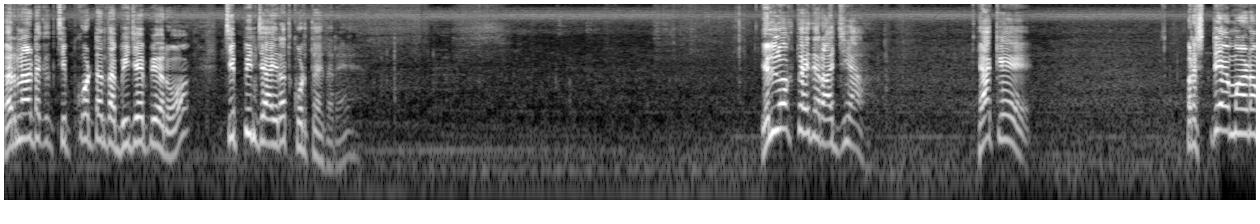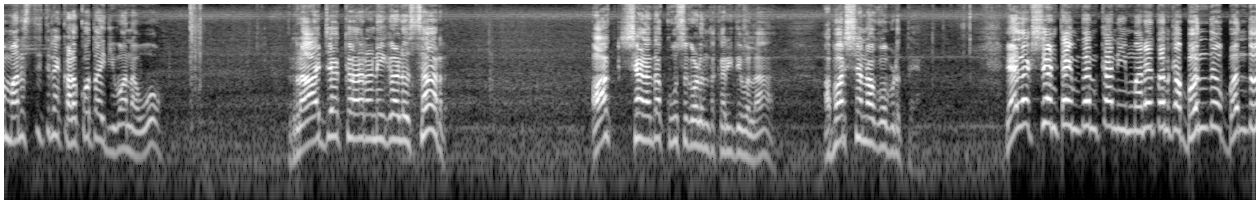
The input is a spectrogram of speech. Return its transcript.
ಕರ್ನಾಟಕಕ್ಕೆ ಚಿಪ್ ಕೊಟ್ಟಂಥ ಬಿ ಜೆ ಪಿಯವರು ಚಿಪ್ಪಿನ ಜಾಹೀರಾತು ಕೊಡ್ತಾ ಇದ್ದಾರೆ. ಎಲ್ಲೋಗ್ತಾ ಇದೆ ರಾಜ್ಯ. ಯಾಕೆ? ಪ್ರಶ್ನೆ ಮಾಡೋ ಮನಸ್ಥಿತಿನೇ ಕಳ್ಕೊತಾ ಇದೀವ ನಾವು? ರಾಜಕಾರಣಿಗಳು, ಸರ್ ಆ ಕ್ಷಣದ ಕೂಸುಗಳು ಅಂತ ಕರಿತೀವಲ್ಲ, ಅಪರ್ಷನ್ ಆಗೋಗ್ಬಿಡುತ್ತೆ. ಎಲೆಕ್ಷನ್ ಟೈಮ್ ತನಕ ನಿಮ್ಮ ಮನೆ ತನಕ ಬಂದು ಬಂದು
